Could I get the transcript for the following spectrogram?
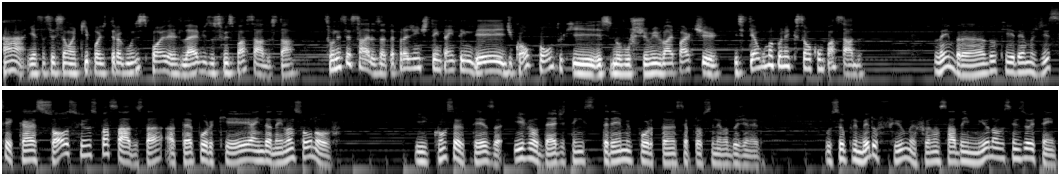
Ah, e essa sessão aqui pode ter alguns spoilers leves dos filmes passados, tá? São necessários até pra gente tentar entender de qual ponto que esse novo filme vai partir e se tem alguma conexão com o passado. Lembrando que iremos dissecar só os filmes passados, tá? Até porque ainda nem lançou o novo. E com certeza, Evil Dead tem extrema importância para o cinema do gênero. O seu primeiro filme foi lançado em 1980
